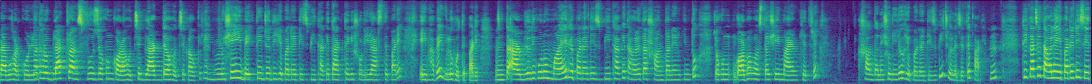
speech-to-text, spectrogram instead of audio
ব্যবহার করলে। ধরো ব্লাড ট্রান্সফিউজ যখন করা হচ্ছে ব্লাড দেওয়া হচ্ছে কাউকে সেই ব্যক্তির যদি হেপাটাইটিস বি থাকে, তার থেকে শরীরে আসতে পারে, এইভাবে এগুলো হতে পারে। আর যদি কোনো মায়ের হেপাটাইটিস বি থাকে, তাহলে তার সন্তানের কিন্তু যখন গর্ভাবস্থায় সেই মায়ের ক্ষেত্রে সন্তানের শরীরেও হেপাটাইটিস বি চলে যেতে পারে। হুম? ঠিক আছে, তাহলে হেপাটাইটিস এর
